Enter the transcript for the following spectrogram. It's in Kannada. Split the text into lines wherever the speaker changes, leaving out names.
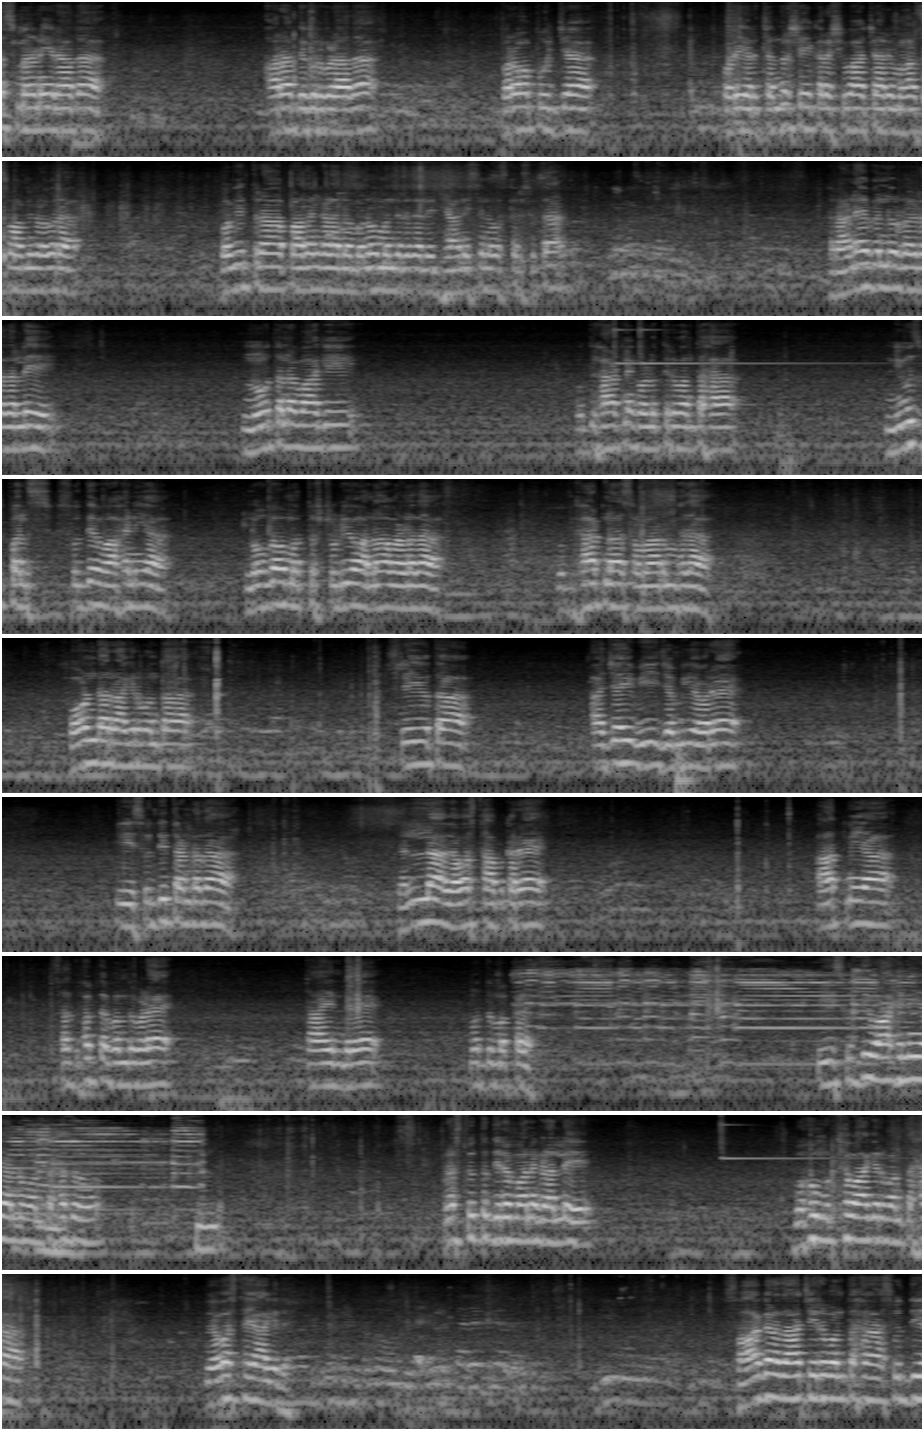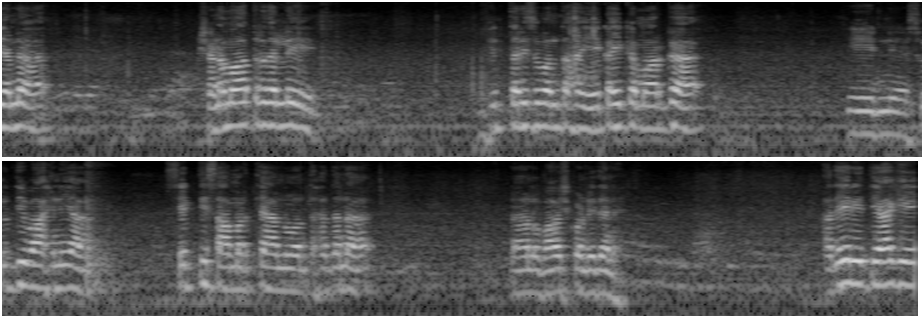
ಪ್ರಾತಸ್ಮರಣೀಯರಾದ ಆರಾಧ್ಯ ಗುರುಗಳಾದ ಪರಮ ಪೂಜ್ಯ ಒಡೆಯರ್ ಚಂದ್ರಶೇಖರ ಶಿವಾಚಾರ್ಯ ಮಹಾಸ್ವಾಮಿಗಳವರ ಪವಿತ್ರ ಪಾದಂಗಳನ್ನು ಮನೋಮಂದಿರದಲ್ಲಿ ಧ್ಯಾನಿಸಿ ನಮಸ್ಕರಿಸುತ್ತಾ, ರಾಣೆಬೆನ್ನೂರು ನಗರದಲ್ಲಿ ನೂತನವಾಗಿ ಉದ್ಘಾಟನೆಗೊಳ್ಳುತ್ತಿರುವಂತಹ ನ್ಯೂಸ್ ಪಲ್ಸ್ ಸುದ್ದಿವಾಹಿನಿಯ ಲೋಗೋ ಮತ್ತು ಸ್ಟುಡಿಯೋ ಅನಾವರಣದ ಉದ್ಘಾಟನಾ ಸಮಾರಂಭದ ಫೌಂಡರ್ ಆಗಿರುವಂಥ ಶ್ರೀಯುತ ಅಜಯ್ ವಿ. ಜಂಬಿಯವರೇ ಈ ಸುದ್ದಿ ತಂಡದ ಎಲ್ಲ ವ್ಯವಸ್ಥಾಪಕರೇ, ಆತ್ಮೀಯ ಸದ್ಭಕ್ತ ಬಂಧುಗಳೇ, ತಾಯಂದಿರೇ ಮುದ್ದು ಮಕ್ಕಳೇ, ಈ ಸುದ್ದಿವಾಹಿನಿ ಅನ್ನುವಂತಹದ್ದು ಪ್ರಸ್ತುತ ದಿನಮಾನಗಳಲ್ಲಿ ಬಹು ಮುಖ್ಯವಾಗಿರುವಂತಹ ವ್ಯವಸ್ಥೆಯಾಗಿದೆ. ಸಾಗರದಾಚೆ ಇರುವಂತಹ ಸುದ್ದಿಯನ್ನು ಕ್ಷಣ ಮಾತ್ರದಲ್ಲಿ ಭಿತ್ತರಿಸುವಂತಹ ಏಕೈಕ ಮಾರ್ಗ ಈ ಸುದ್ದಿವಾಹಿನಿಯ ಶಕ್ತಿ, ಸಾಮರ್ಥ್ಯ ಅನ್ನುವಂತಹದನ್ನು ನಾನು ಭಾವಿಸ್ಕೊಂಡಿದ್ದೇನೆ. ಅದೇ ರೀತಿಯಾಗಿ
